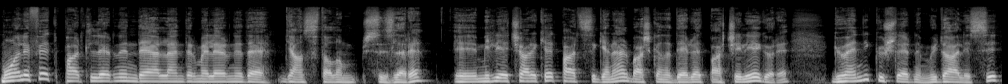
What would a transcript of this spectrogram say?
Muhalefet partilerinin değerlendirmelerini de yansıtalım sizlere. E, Milliyetçi Hareket Partisi Genel Başkanı Devlet Bahçeli'ye göre güvenlik güçlerinin müdahalesi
